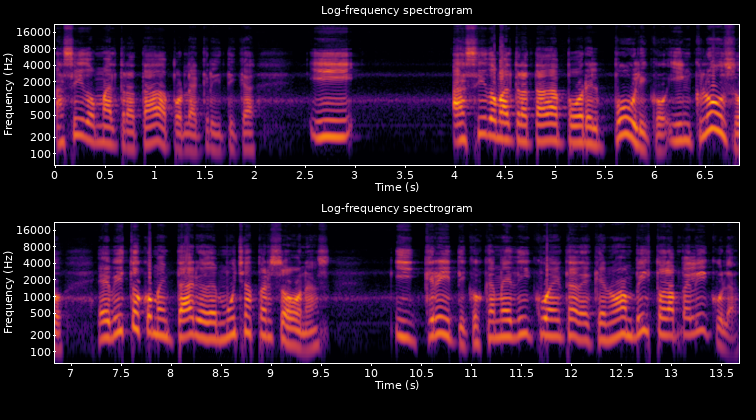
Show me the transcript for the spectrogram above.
ha sido maltratada por la crítica y ha sido maltratada por el público. Incluso he visto comentarios de muchas personas y críticos que me di cuenta de que no han visto la película.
